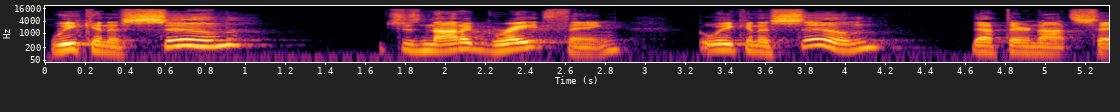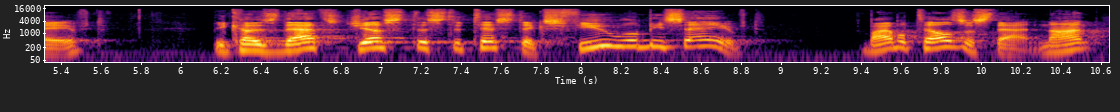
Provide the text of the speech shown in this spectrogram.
We can assume, which is not a great thing, but we can assume that they're not saved because that's just the statistics. Few will be saved. The Bible tells us that. Not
